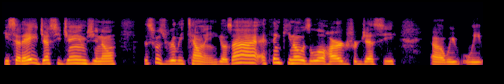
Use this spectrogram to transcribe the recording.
he said, "Hey, Jesse James, you know, this was really telling." He goes, ah, "I think you know it was a little hard for Jesse. Uh, we we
